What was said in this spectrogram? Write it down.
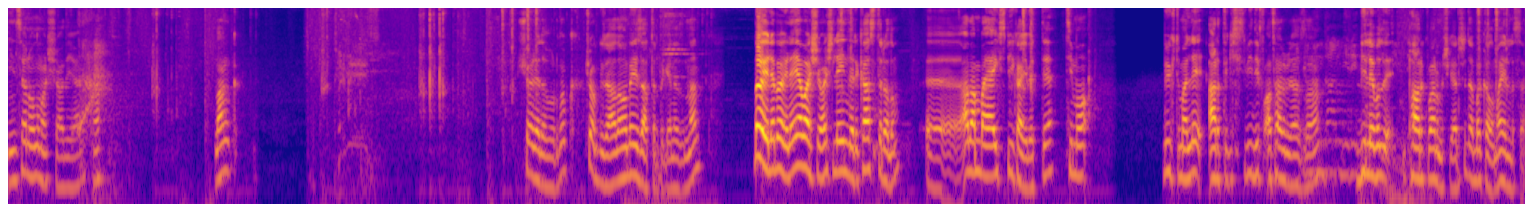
İnsan oğlum aşağıda ya. Heh. Lank. Şöyle de vurduk. Çok güzel adama base attırdık en azından. Böyle böyle yavaş yavaş lane'leri kastıralım. Ee, adam bayağı XP kaybetti. Timo Büyük ihtimalle artık XP diff atar biraz daha. Bir level park varmış gerçi de bakalım hayırlısı.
